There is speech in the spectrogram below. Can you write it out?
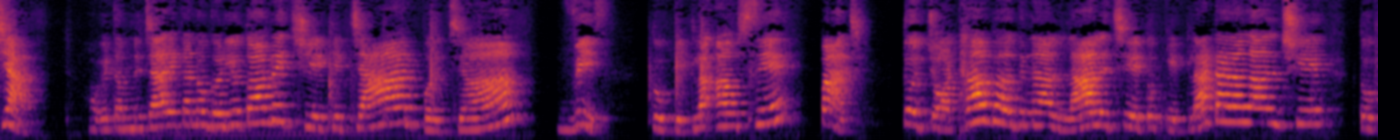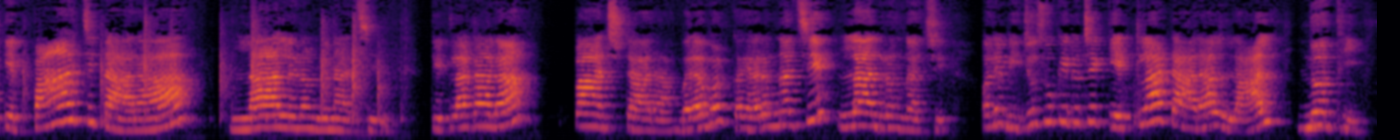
ચાર. હવે તમને ચાર એકાનો ઘડિયો તો આવડે જ છે કે ચાર પચા વીસ. તો કેટલા આવશે? પાંચ. તો ચોથા ભાગના લાલ છે તો કેટલા તારા લાલ છે? તો કે પાંચ તારા લાલ રંગના છે. કેટલા તારા પાંચ તારા બરાબર? કયા રંગના છે? લાલ રંગના છે. અને બીજું શું કીધું છે? કેટલા તારા લાલ નથી.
